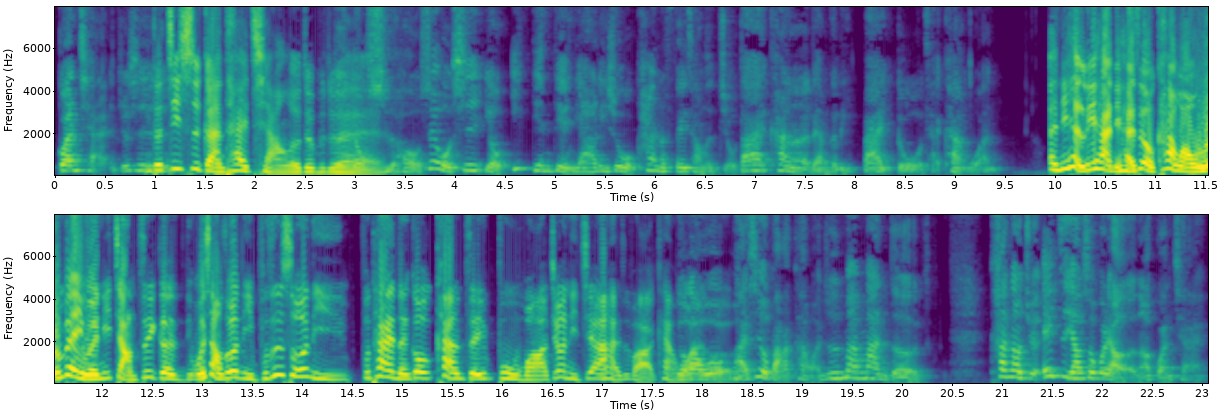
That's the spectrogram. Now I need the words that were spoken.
关起来，就是你的既视感太强了，对不对？对，有时候，所以我是有一点点压力，所以我看了非常的久，大概看了两个礼拜多我才看完。哎、你很厉害，你还是有看完。我原本以为你讲这个，我想说你不是说你不太能够看这一部吗？结果你竟然还是把它看有啊，我我。还是有把它看完，就是慢慢的看到觉得哎自己要受不了了，然后关起来，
